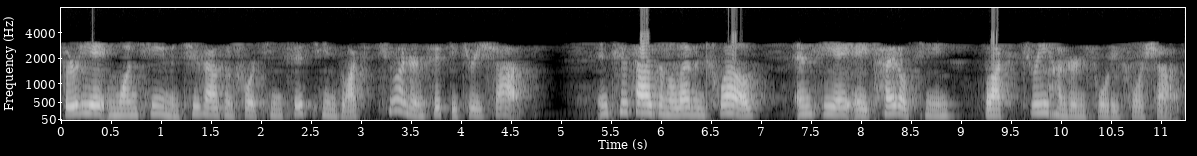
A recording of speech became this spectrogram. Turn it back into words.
38 1 team in 2014-15 blocked 253 shots. In 2011-12, NCAA title team blocked 344 shots.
